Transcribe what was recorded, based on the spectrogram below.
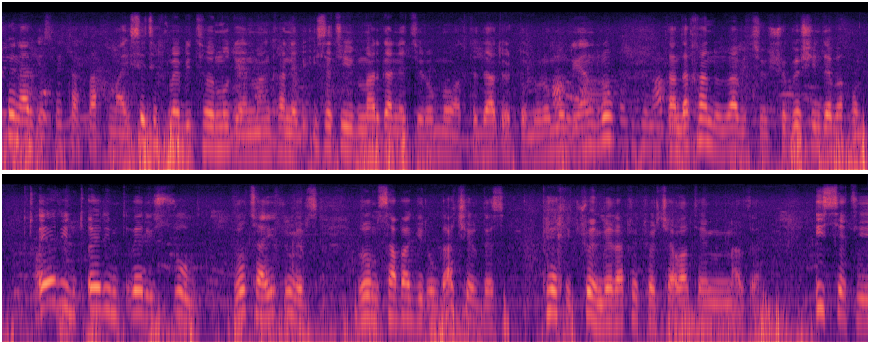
თქვენ არ გესმით ახლა ხმა, ისეთი ხმებით მოდიან მანქანები, ისეთი მარგანეცი რომ მოაქვთ დატვირთული რომ მოდიან, რომ თანდახან რა ვიცი, შეგეშინდება ხომ. ტვერი, ტვერი, ტვერი სულ როცა იყიმებს რომ საბაგირო გაჩერდეს, ფეხით ჩვენ ვერაფრით ვერ ჩავალთ ემაზე. ისეთი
